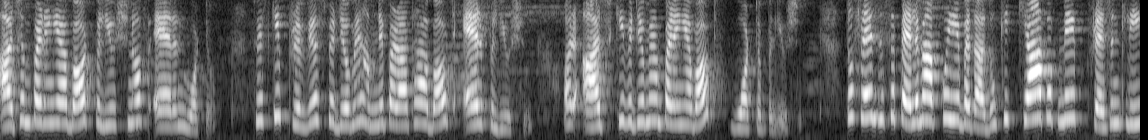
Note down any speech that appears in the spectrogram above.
आज हम पढ़ेंगे about pollution of air and water तो इसकी प्रीवियस वीडियो में हमने पढ़ा था अबाउट एयर पोल्यूशन और आज की वीडियो में हम पढ़ेंगे अबाउट वाटर पोल्यूशन तो फ्रेंड्स इससे पहले मैं आपको ये बता दूँ कि क्या आप अपने प्रेजेंटली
